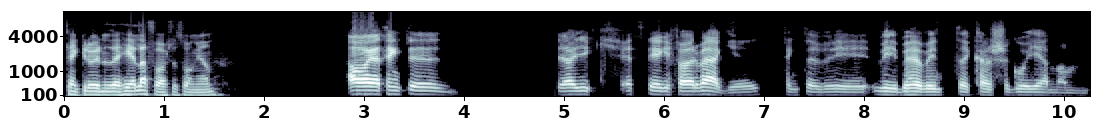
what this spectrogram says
tänker du under hela försäsongen? Ja, jag tänkte... Jag gick ett steg i förväg. Jag tänkte vi, vi behöver inte kanske gå igenom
